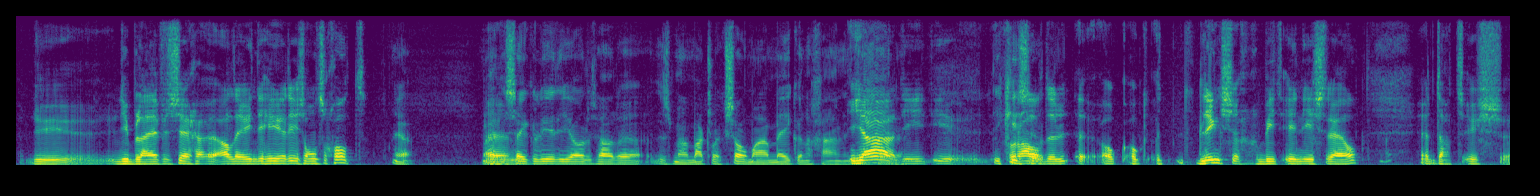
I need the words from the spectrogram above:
die, die blijven zeggen alleen de Heer is onze God. Ja. Maar de seculiere Joden zouden dus maar makkelijk zomaar mee kunnen gaan. Ja, die, die, die vooral de, uh, ook, ook het linkse gebied in Israël. Uh, dat is, uh,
